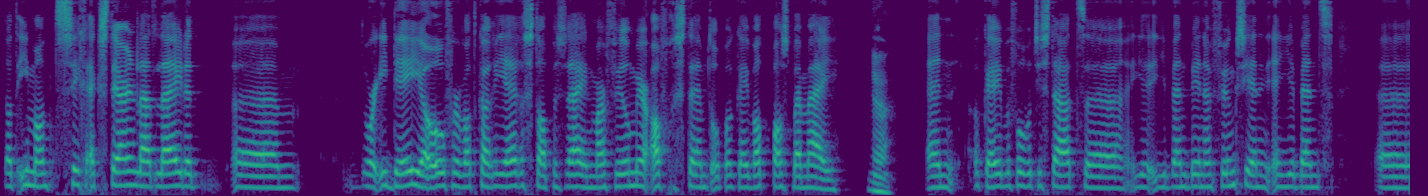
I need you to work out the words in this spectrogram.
dat iemand zich extern laat leiden ehm, door ideeën over wat carrière stappen zijn. Maar veel meer afgestemd op, oké, wat past bij mij? ja, En oké, bijvoorbeeld je staat, eh, je, je bent binnen een functie en, en je bent, eh,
